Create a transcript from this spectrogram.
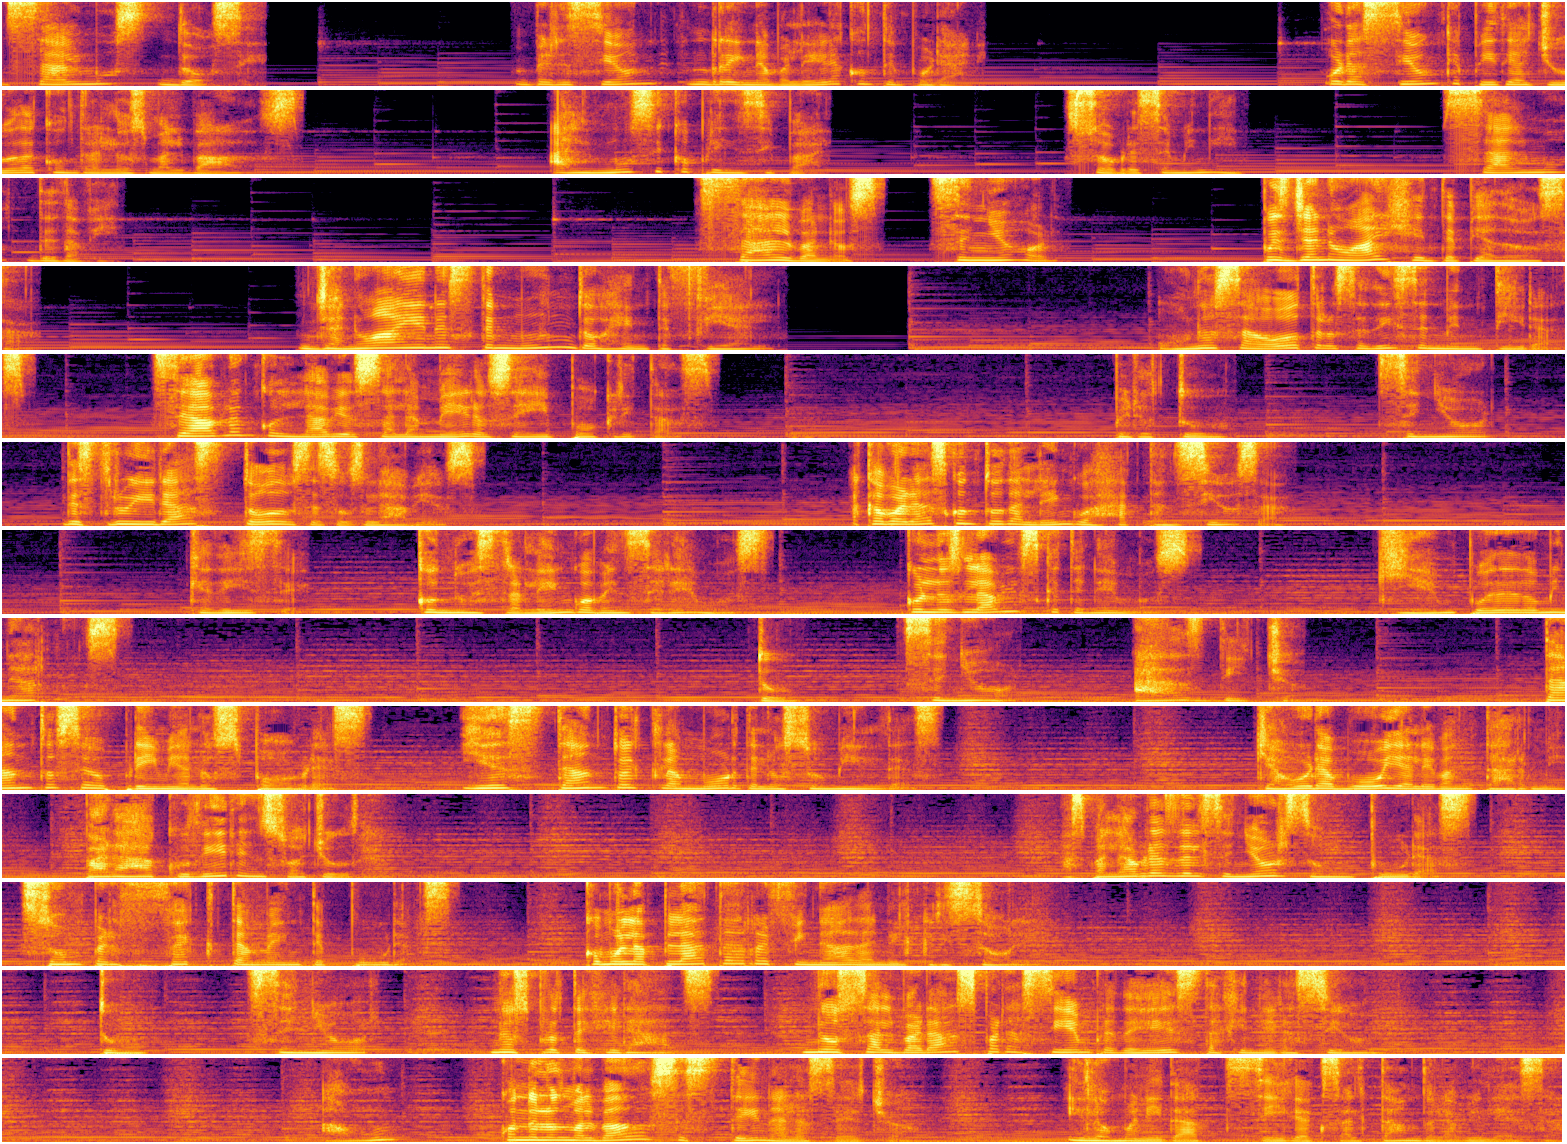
Salmos 12. Versión Reina Valera contemporánea. Oración que pide ayuda contra los malvados. Al músico principal. Sobre Seminín. Salmo de David. Sálvanos, Señor, pues ya no hay gente piadosa. Ya no hay en este mundo gente fiel. Unos a otros se dicen mentiras, se hablan con labios salameros e hipócritas. Pero tú, Señor, destruirás todos esos labios. Acabarás con toda lengua jactanciosa que dice, con nuestra lengua venceremos, con los labios que tenemos. ¿Quién puede dominarnos? Tú, Señor, has dicho, tanto se oprime a los pobres y es tanto el clamor de los humildes, que ahora voy a levantarme para acudir en su ayuda. Las palabras del Señor son puras, son perfectamente puras, como la plata refinada en el crisol. Tú, Señor, nos protegerás, nos salvarás para siempre de esta generación. Aún cuando los malvados estén al acecho y la humanidad siga exaltando la vileza.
